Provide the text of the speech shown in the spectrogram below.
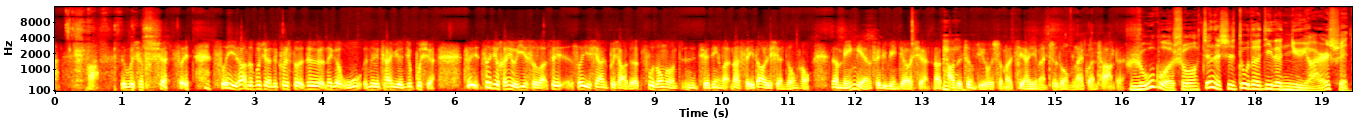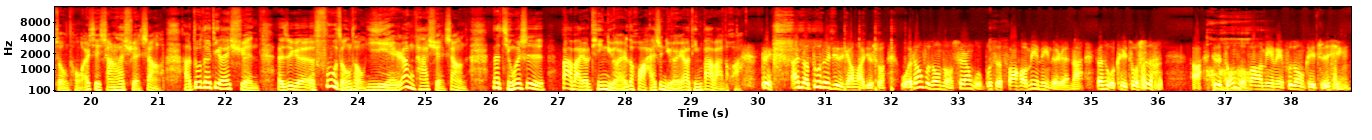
啊。就不选 不选，所以所以他的不选的 Crystal 这个那个吴那个参议员就不选，所以这就很有意思了。所以所以现在不晓得副总统决定了，那谁到底选总统？那明年菲律宾就要选，那他的政局会什么？其实也蛮值得我们来观察的。如果说真的是杜特地的女儿选总统，而且想让他选上了啊，杜特地来选呃这个副总统也让他选上了，那请问是爸爸要听女儿的话，还是女儿要听爸爸的话？对，按照杜特地的想法，就是说我当副总统，虽然我不是发号命令的人呐、但是我可以做事啊，啊，就是总统发号命令，副总统可以执行。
